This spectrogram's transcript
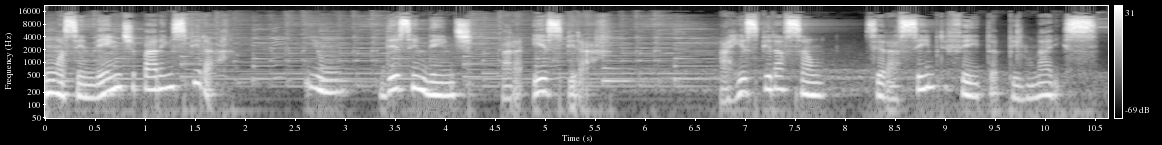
um ascendente para inspirar e um descendente para expirar. A respiração será sempre feita pelo nariz.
